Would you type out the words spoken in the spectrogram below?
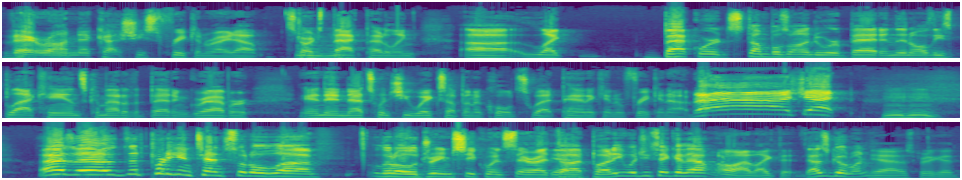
Veronica. She's freaking right out. Starts backpedaling, uh, like backward stumbles onto her bed, and then all these black hands come out of the bed and grab her, and then that's when she wakes up in a cold sweat, panicking and freaking out. Ah, shit! Mm-hmm. That's a, a pretty intense little uh, little dream sequence there. I thought, buddy. What'd you think of that one? Oh, I liked it. that was a good one. Yeah, it was pretty good.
